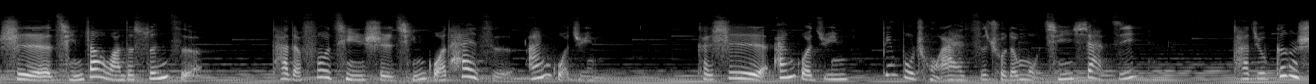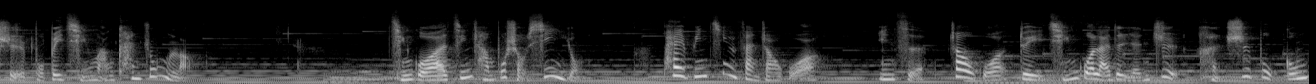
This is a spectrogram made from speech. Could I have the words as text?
是秦昭王的孙子，他的父亲是秦国太子安国君。可是安国君并不宠爱子楚的母亲夏姬，他就更是不被秦王看中了。秦国经常不守信用，派兵进犯赵国，因此赵国对秦国来的人质很是不公。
